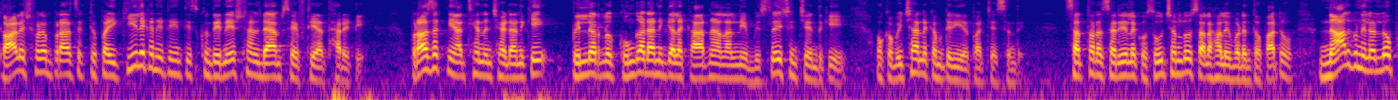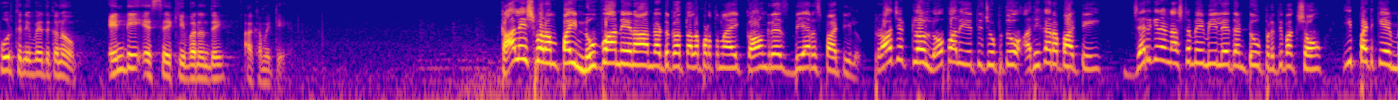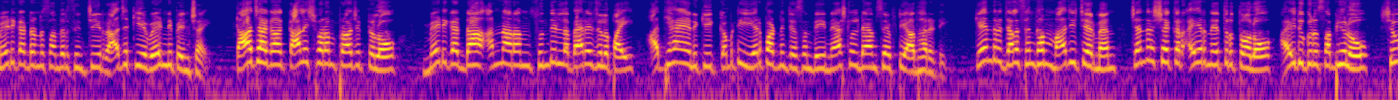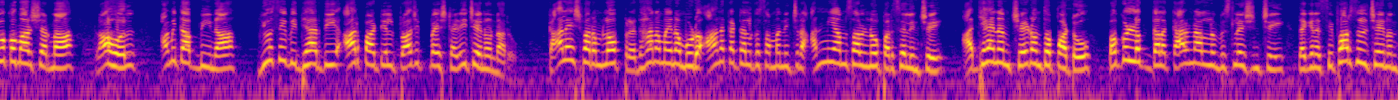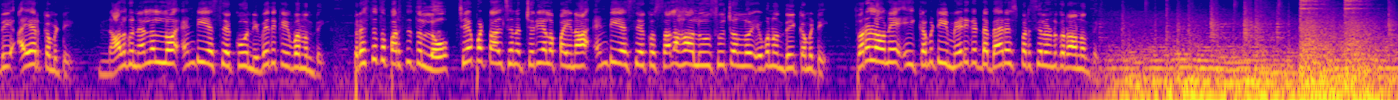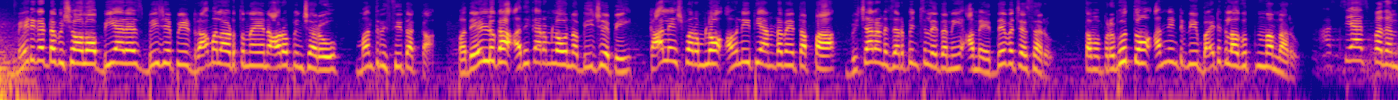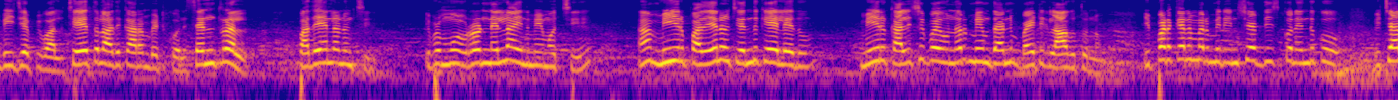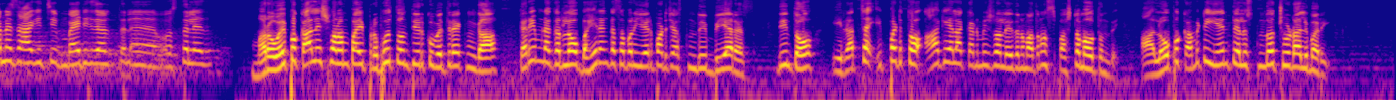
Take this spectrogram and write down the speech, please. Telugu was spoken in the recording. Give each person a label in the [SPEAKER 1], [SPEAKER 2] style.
[SPEAKER 1] కాళేశ్వరం ప్రాజెక్టుపై కీలక నిర్ణయం తీసుకుంది నేషనల్ డ్యామ్ సేఫ్టీ అథారిటీ. ప్రాజెక్ట్ని అధ్యయనం చేయడానికి పిల్లర్లు కుంగడానికి గల కారణాలన్నీ విశ్లేషించేందుకు ఒక విచారణ కమిటీని ఏర్పాటు చేసింది. సత్వర చర్యలకు సూచనలు సలహాలు ఇవ్వడంతో పాటు నాలుగు నెలల్లో పూర్తి నివేదికను ఎన్డీఎస్ఏకి ఇవ్వనుంది ఆ కమిటీ.
[SPEAKER 2] కాళేశ్వరంపై నువ్వా నేనా అన్నట్టుగా తలపడుతున్నాయి కాంగ్రెస్ బీఆర్ఎస్ పార్టీలు. ప్రాజెక్టులో లోపాలు ఎత్తి చూపుతూ అధికార పార్టీ జరిగిన నష్టమేమీ లేదంటూ ప్రతిపక్షం ఇప్పటికే మేడిగడ్డను సందర్శించి రాజకీయ వేడిని పెంచాయి. తాజాగా కాళేశ్వరం ప్రాజెక్టులో మేడిగడ్డ అన్నారం సుందిళ్ళ బ్యారేజీలపై అధ్యాయానికి కమిటీ ఏర్పాటును చేసింది నేషనల్ డ్యామ్ సేఫ్టీ అథారిటీ. కేంద్ర జలసంఘం మాజీ చైర్మన్ చంద్రశేఖర్ అయ్యర్ నేతృత్వంలో ఐదుగురు సభ్యులు శివకుమార్ శర్మ రాహుల్ అమితాబ్ మీనా యూసీ విద్యార్థి ఆర్ పాటిల్ ప్రాజెక్టుపై స్టడీ చేయనున్నారు. కాళేశ్వరంలో ప్రధానమైన మూడు ఆనకట్టలకు సంబంధించిన అన్ని అంశాలను పరిశీలించి అధ్యయనం చేయడంతో పాటు పగుళ్ళకు గల కారణాలను విశ్లేషించి తగిన సిఫార్సులు చేయనుంది ఐఆర్ కమిటీ. నాలుగు నెలల్లో ఎన్డీఎస్ఏకు నివేదిక ఇవ్వనుంది. ప్రస్తుత పరిస్థితుల్లో చేపట్టాల్సిన చర్యలపైన ఎన్డీఎస్ఏకు సలహాలు సూచనలు ఇవ్వనుంది కమిటీ. త్వరలోనే ఈ కమిటీ మేడిగడ్డ బ్యారేజ్ పరిశీలనకు రానుంది. మేడిగడ్డ విషయంలో బీఆర్ఎస్ బీజేపీ డ్రామాలాడుతున్నాయని ఆరోపించారు మంత్రి సీతక్క. పదేళ్ళుగా అధికారంలో ఉన్న బీజేపీ కాళేశ్వరంలో అవినీతి అనడమే తప్ప విచారణ జరిపించలేదని ఆమె ఎద్దేవా చేశారు. తమ ప్రభుత్వం అన్నింటినీ బయటకు లాగుతుందన్నారు.
[SPEAKER 3] హాస్యాస్పదం బీజేపీ వాళ్ళు. చేతులు అధికారం పెట్టుకొని సెంట్రల్ పదేళ్ళ నుంచి. ఇప్పుడు మూ రెండు నెలలు అయింది మేము వచ్చి మీరు పదేళ్ళ నుంచి ఎందుకే లేదు మీరు కలిసిపోయి ఉన్నారు మేము దాన్ని బయటికి లాగుతున్నాం. ఇప్పటికైనా మరి మీరు ఇనిషియేట్ తీసుకొని ఎందుకు విచారణ సాగించి బయటికి వస్తలేదు?
[SPEAKER 2] మరోవైపు కాళేశ్వరంపై ప్రభుత్వం తీర్పు వ్యతిరేకంగా కరీంనగర్లో బహిరంగ సభను ఏర్పాటు చేస్తుంది బీఆర్ఎస్. దీంతో ఈ రచ్చ ఇప్పటితో ఆగేలా కనిపించడం లేదని మాత్రం స్పష్టమవుతుంది. ఆ లోపు కమిటీ ఏం తెలుస్తుందో చూడాలి మరి.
